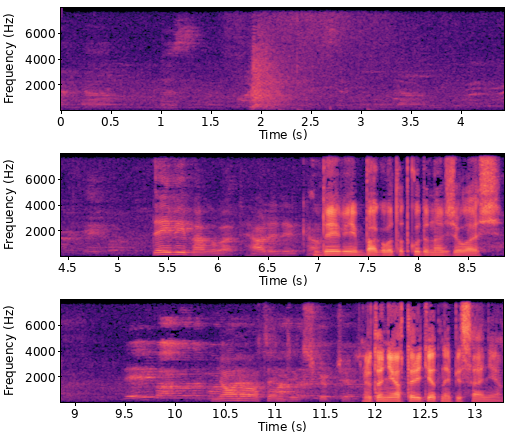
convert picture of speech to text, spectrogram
and uh, because Martin is written about uh, Devi Bhagavad. Devi Bhagavat, how did it come? Деви Бхагават, откуда она взялась? Это не авторитетное писание.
